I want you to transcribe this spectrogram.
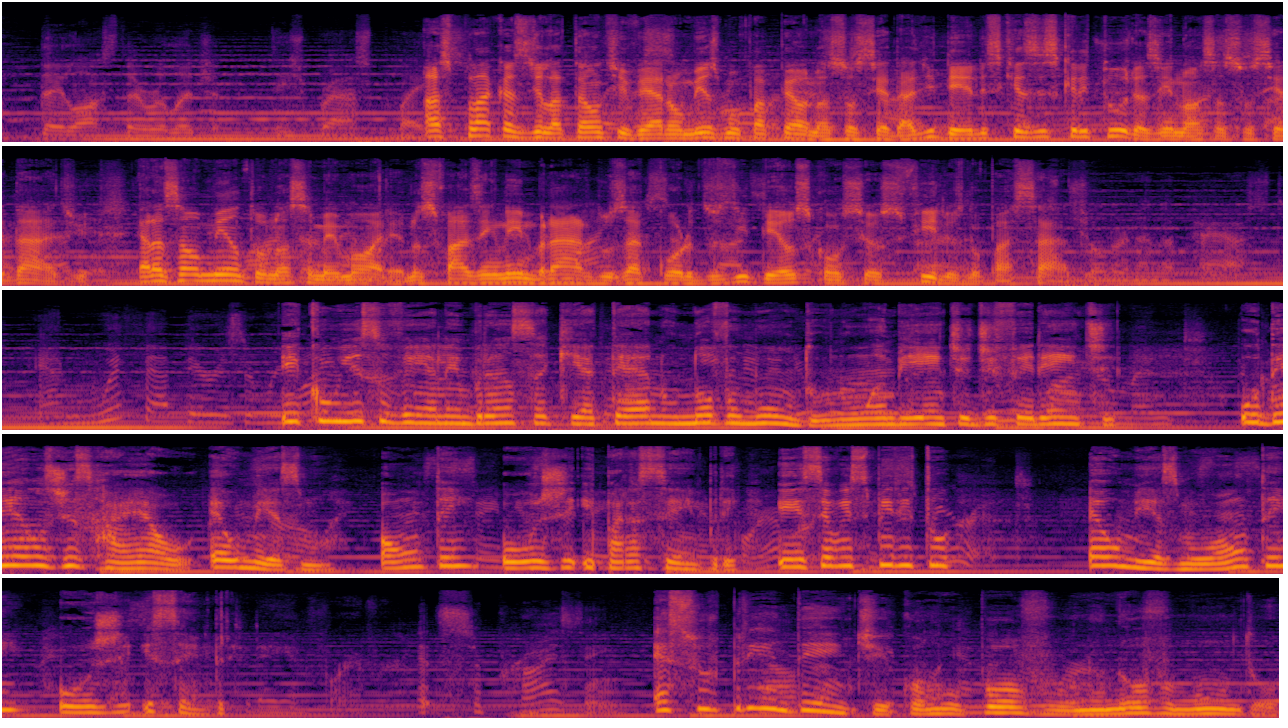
As placas de latão tiveram o mesmo papel na sociedade deles que as escrituras em nossa sociedade. Elas aumentam nossa memória, nos fazem lembrar dos acordos de Deus com seus filhos no passado. E com isso vem a lembrança que até no novo mundo, num ambiente diferente, o Deus de Israel é o mesmo, ontem, hoje e para sempre. E seu espírito é o mesmo ontem, hoje e sempre. É surpreendente como o povo no Novo Mundo,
